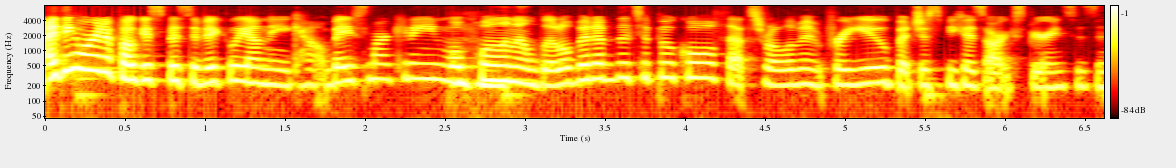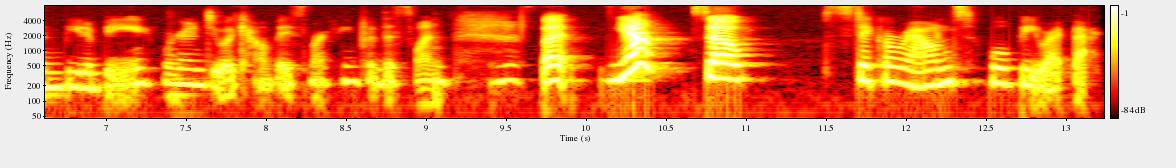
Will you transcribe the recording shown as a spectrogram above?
I think we're gonna focus specifically on the account based marketing. We'll pull mm-hmm. in a little bit of the typical if that's relevant for you, but just because our experience is in B2B, we're gonna do account based marketing for this one. But yeah, so stick around. We'll be right back.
